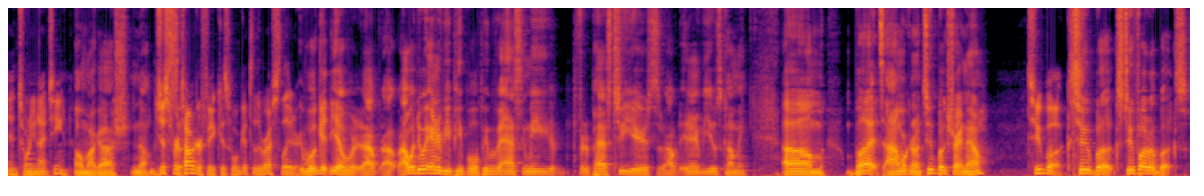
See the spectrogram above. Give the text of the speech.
in 2019. Oh my gosh, no. Just So- photography, because we'll get to the rest later. We'll get yeah. I, I, I would do an interview. People people have been asking me for the past two years. So I, interviews coming. Um, but I'm working on two books right now. Two books, Two books, two photo books.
